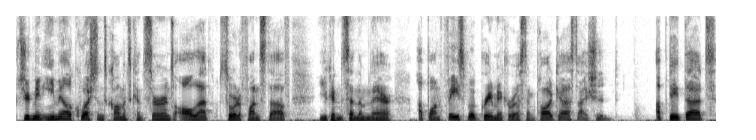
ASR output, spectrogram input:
shoot me an email, questions, comments, concerns, all that sort of fun stuff. You can send them there. Up on Facebook, Grainmaker Wrestling Podcast. I should update that.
